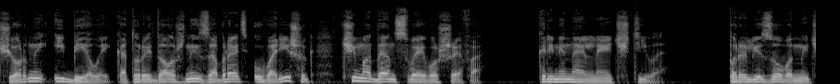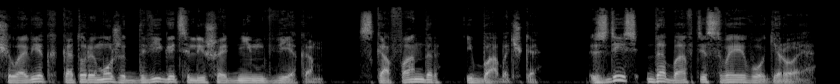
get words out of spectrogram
черный и белый, которые должны забрать у воришек чемодан своего шефа. Криминальное чтиво. Парализованный человек, который может двигать лишь одним веком. Скафандр и бабочка. Здесь добавьте своего героя.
